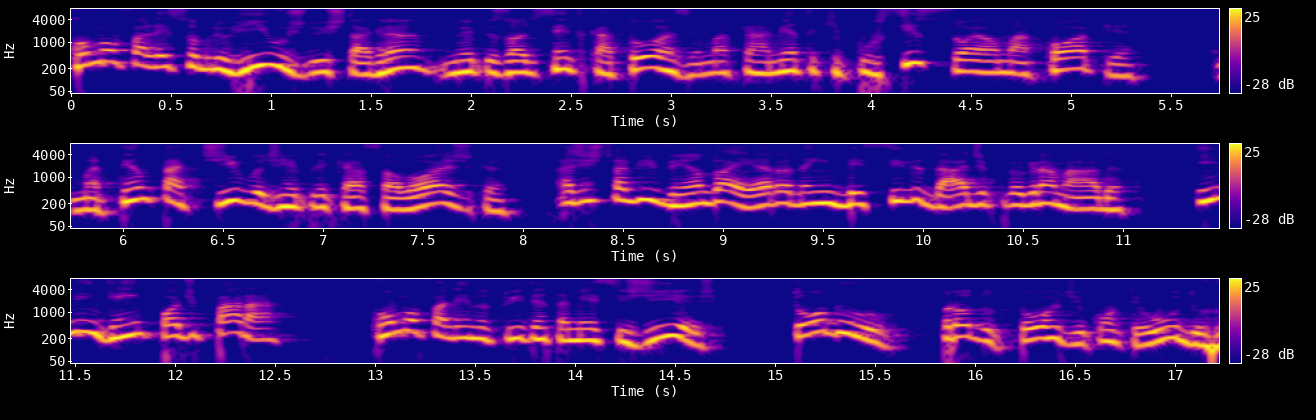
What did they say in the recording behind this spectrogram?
Como eu falei sobre o Rios do Instagram no episódio 114, uma ferramenta que por si só é uma cópia, uma tentativa de replicar essa lógica, a gente está vivendo a era da imbecilidade programada. E ninguém pode parar. Como eu falei no Twitter também esses dias, todo produtor de conteúdo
